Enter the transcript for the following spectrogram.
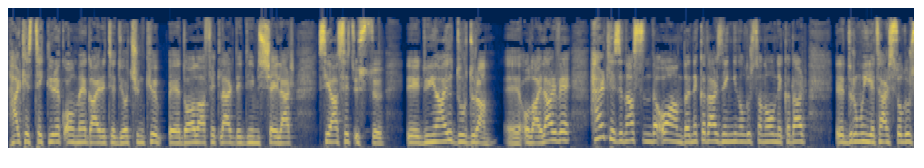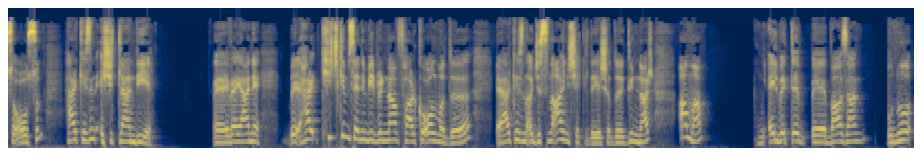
Herkes tek yürek olmaya gayret ediyor. Çünkü e, doğal afetler dediğimiz şeyler siyaset üstü, e, dünyayı durduran e, olaylar ve herkesin aslında o anda ne kadar zengin olursan ol, ne kadar e, durumun yetersiz olursa olsun herkesin eşitlendiği e, ve yani e, her hiç kimsenin birbirinden farkı olmadığı, e, herkesin acısını aynı şekilde yaşadığı günler ama elbette e, bazen bunu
